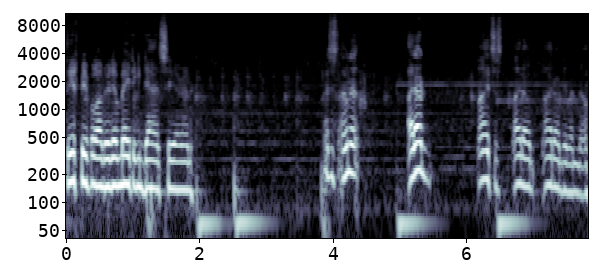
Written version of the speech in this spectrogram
These people are doing a mating dance here and... I just, I'm gonna... I don't... I just, I don't, I don't even know.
